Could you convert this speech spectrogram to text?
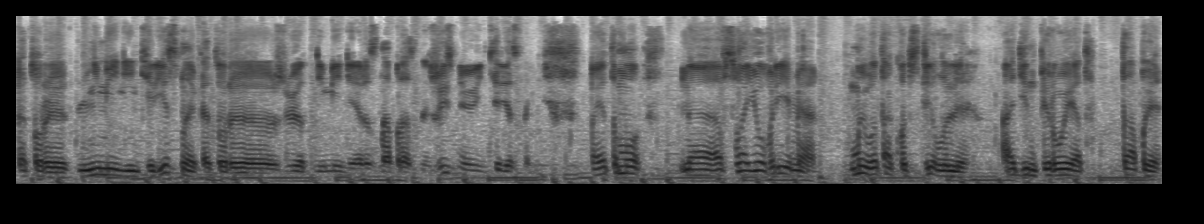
которая не менее интересная, которая живет не менее разнообразной жизнью интересной. Поэтому э, в свое время мы вот так вот сделали один пируэт дабы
